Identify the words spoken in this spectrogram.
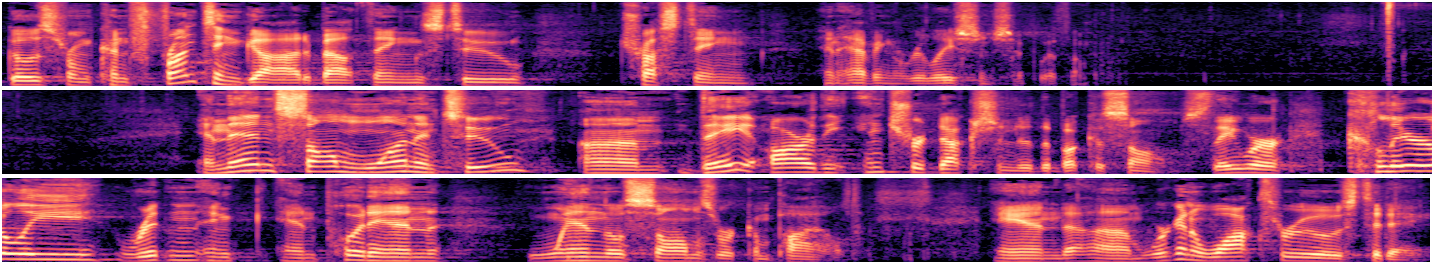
goes from confronting God about things to trusting and having a relationship with Him. And then Psalm 1 and 2, um, they are the introduction to the book of Psalms. They were clearly written and, and put in when those Psalms were compiled. And um, we're going to walk through those today.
